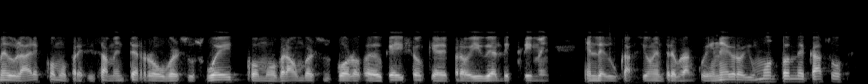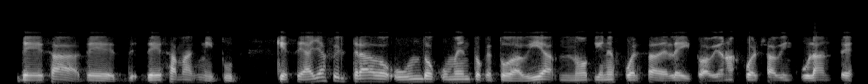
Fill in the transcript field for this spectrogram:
medulares como precisamente Roe versus Wade, como Brown versus Board of Education, que prohíbe el discrimen en la educación entre blancos y negros, y un montón de casos de esa, de, de- esa magnitud. Que se haya filtrado un documento que todavía no tiene fuerza de ley, todavía no es fuerza vinculante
